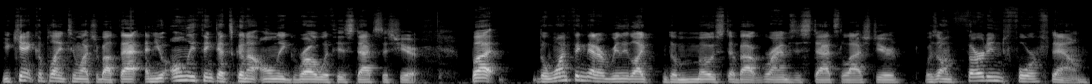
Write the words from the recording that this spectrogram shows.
You can't complain too much about that, and you only think that's going to only grow with his stats this year. But the one thing that I really liked the most about Grimes' stats last year was on third and fourth down.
